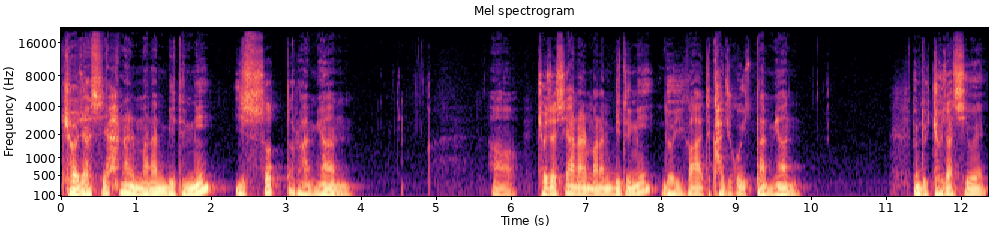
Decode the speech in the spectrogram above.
겨자씨 하나일 만한 믿음이 있었더라면 어, 겨자씨 하나할 만한 믿음이 너희가 가지고 있다면 여러분들 겨자씨 왜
